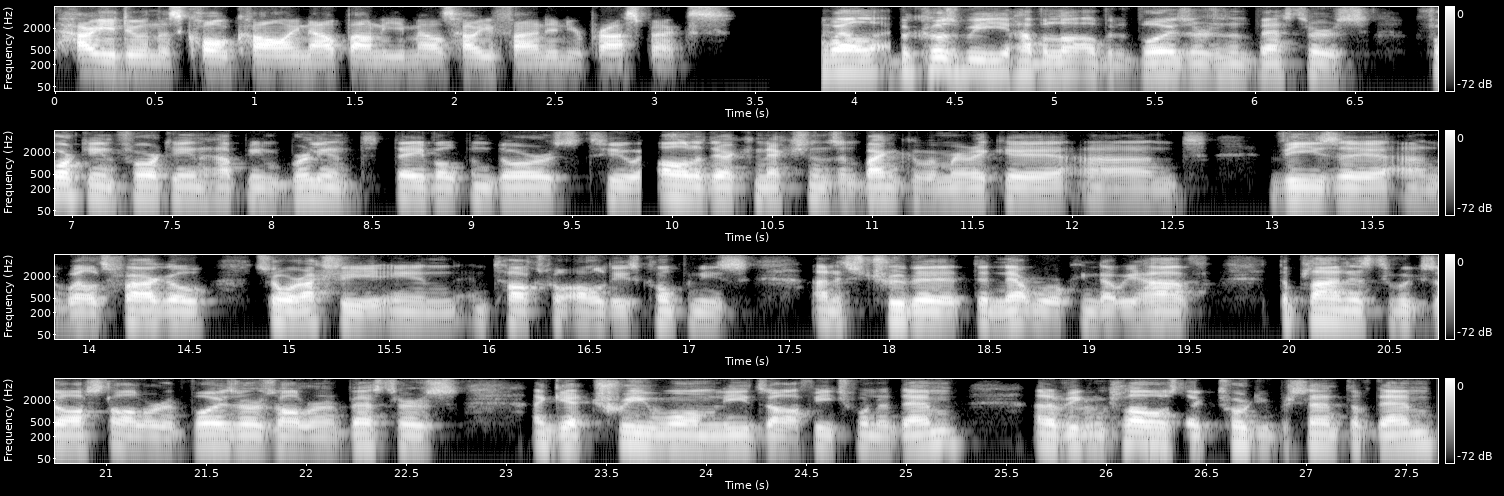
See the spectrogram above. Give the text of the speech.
how are you doing this cold calling, outbound emails? How are you finding your prospects? Well, because we have a lot of advisors and investors, 1414 have been brilliant. They've opened doors to all of their connections in Bank of America and Visa and Wells Fargo. So we're actually in, in talks with all these companies, and it's through the, the networking that we have. The plan is to exhaust all our advisors, all our investors, and get three warm leads off each one of them. And if we can mm-hmm. close like 30% of them,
